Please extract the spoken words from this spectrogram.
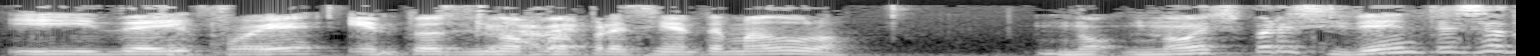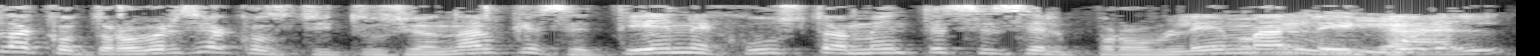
y de, que fue- entonces que, no fue ver, presidente Maduro. No, no es presidente, esa es la controversia constitucional que se tiene, justamente ese es el problema legal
